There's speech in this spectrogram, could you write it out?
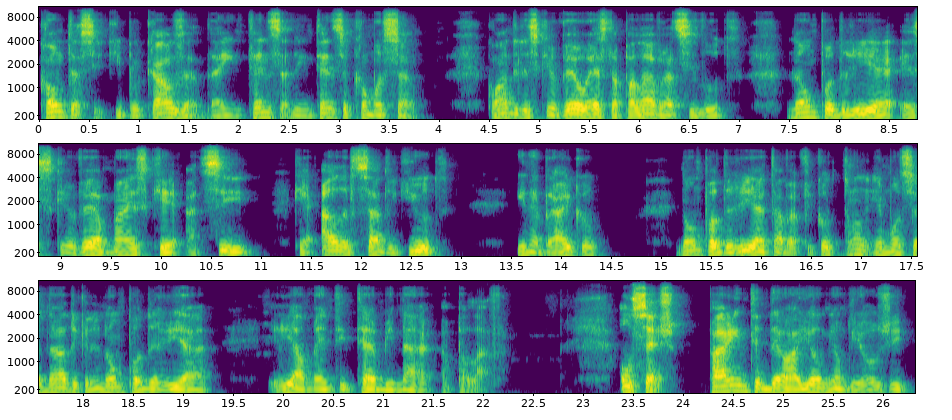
Conta-se que por causa da intensa, da intensa comoção, quando ele escreveu esta palavra Atzilut, não poderia escrever mais que Atzi, que é Aleph Sadik Yud, em hebraico, não poderia, tava, ficou tão emocionado que ele não poderia realmente terminar a palavra. Ou seja, para entender o Hayom Yom de hoje,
